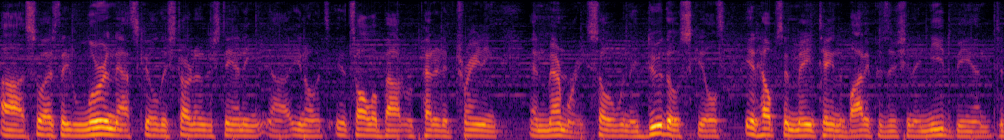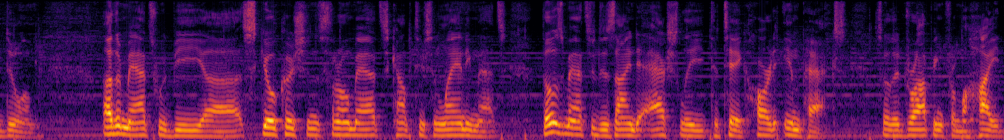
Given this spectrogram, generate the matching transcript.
Uh, so as they learn that skill, they start understanding, uh, you know, it's, it's all about repetitive training and memory. So when they do those skills, it helps them maintain the body position they need to be in to do them. Other mats would be uh, skill cushions, throw mats, competition landing mats. Those mats are designed to actually to take hard impacts. So they're dropping from a height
